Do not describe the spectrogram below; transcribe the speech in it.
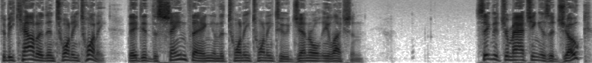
to be counted in 2020. They did the same thing in the 2022 general election. Signature matching is a joke.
